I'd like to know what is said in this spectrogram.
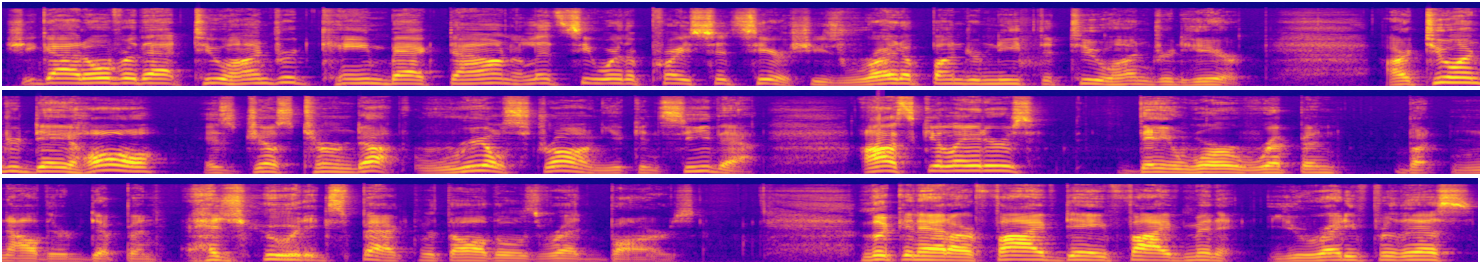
She got over that 200, came back down, and let's see where the price sits here. She's right up underneath the 200 here. Our 200 day Hull has just turned up real strong. You can see that. Oscillators, they were ripping but now they're dipping, as you would expect with all those red bars. Looking at our five day, five minute. You ready for this?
